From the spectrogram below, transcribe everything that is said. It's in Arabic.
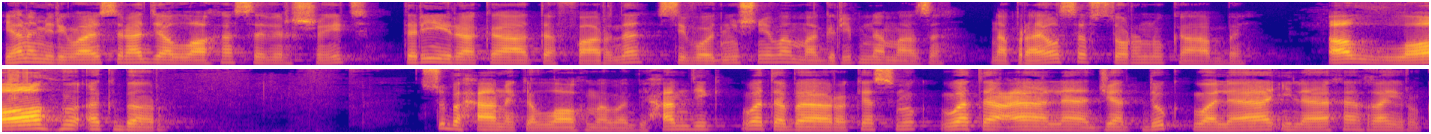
Я намереваюсь ради Аллаха совершить три раката фарда сегодняшнего магриб намаза. Направился в сторону Каабы. Аллаху Акбар. سبحانك اللهم وبحمدك وتبارك اسمك وتعالى جدك ولا إله غيرك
